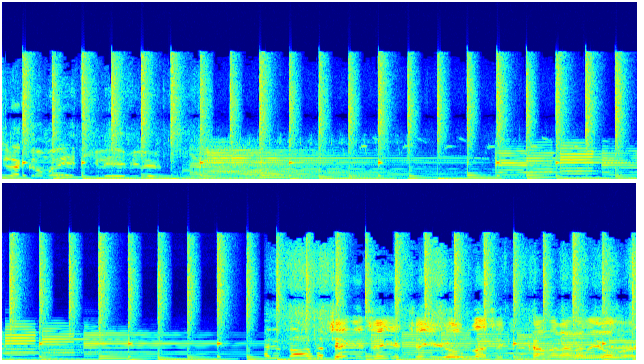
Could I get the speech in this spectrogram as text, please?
satış rakamını etkileyebilir. Hadi daha da Çekil çekil çekil yolumdan çekil. Kameramana yol ver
